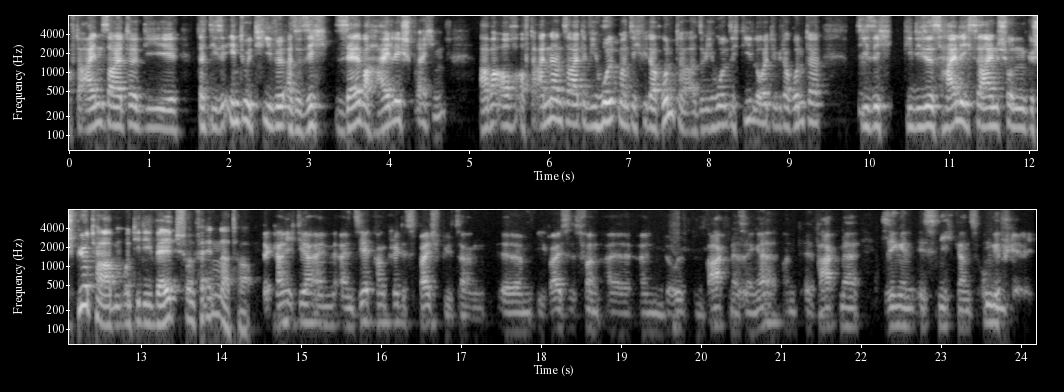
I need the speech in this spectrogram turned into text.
auf der einen Seite die, diese intuitive, also sich selber heilig sprechen, aber auch auf der anderen Seite, wie holt man sich wieder runter? Also wie holen sich die Leute wieder runter, die sich, die dieses Heiligsein schon gespürt haben und die die Welt schon verändert haben? Da kann ich dir ein, ein sehr konkretes Beispiel sagen. Ähm, ich weiß es von äh, einem berühmten Wagner-Sänger und äh, Wagner singen ist nicht ganz ungefährlich.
